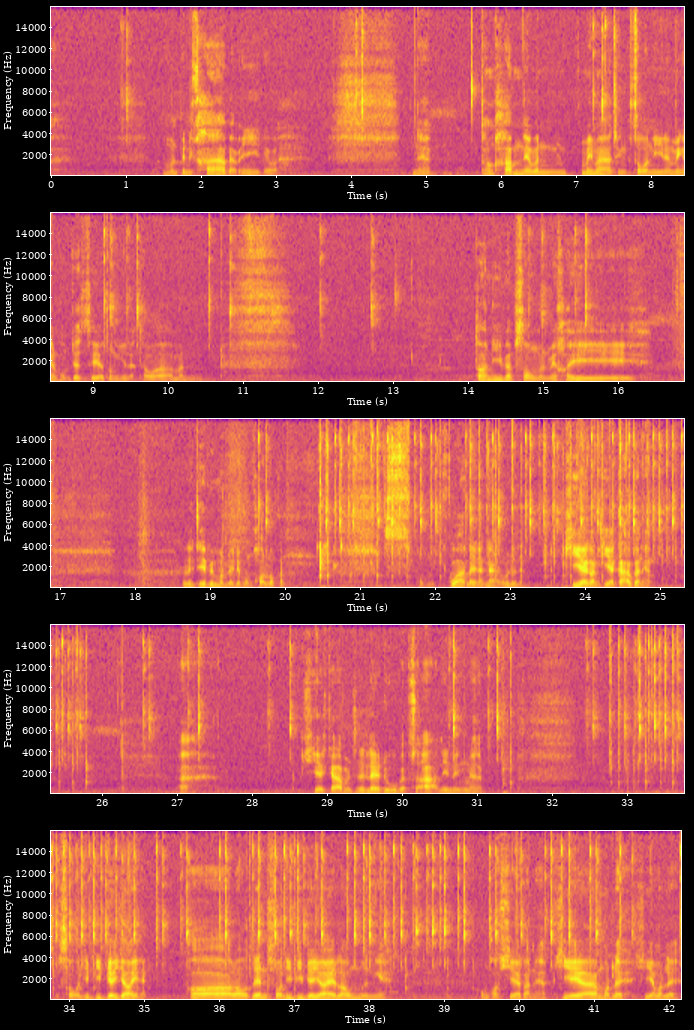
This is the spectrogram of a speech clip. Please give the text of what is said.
มันเป็นค่าแบบไอ้นี่เลยวะนะครับทองคำเนี่ยมันไม่มาถึงโซนนี้นะ ไม่งั้นผมจะเซลล์ตรงนี้แหละ แต่ว่ามัน ตอนนี้แบบทรงมันไม่ค่อย เละเทะไปหมดเลยเดี๋ยวผมขอลบกันผมวาดอะไรนักหนาก็ไม่รู้เนี่ยเคลียร์ก่อนเคลียร์กราฟก่อนนะครับเคลียร์กราฟมันจะได้แลดูแบบสะอาดนิดนึงนะครับโซนยิบยิบย่อยๆเนี่ยพอเราเล่นโซนยิบยิบย่อยๆ เรามึนไงผมขอเคลียร์ก่อนนะครับเคลียร์หมดเลยเคลียร์หมดเลย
